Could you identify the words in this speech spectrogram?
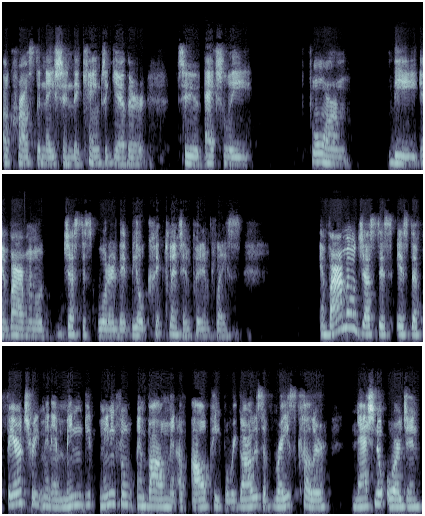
across the nation that came together to actually form the environmental justice order that Bill Clinton put in place. Environmental justice is the fair treatment and meaningful involvement of all people, regardless of race, color, national origin,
